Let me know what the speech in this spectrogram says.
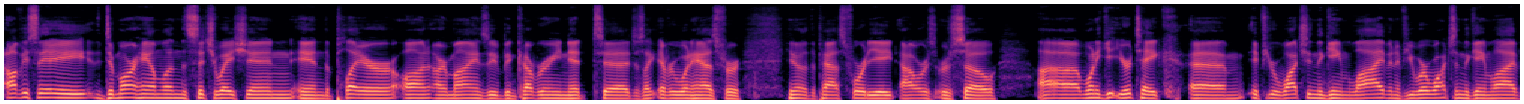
obviously, Damar Hamlin, the situation and the player on our minds. We've been covering it uh, just like everyone has for, you know, the past 48 hours or so. I uh, want to get your take. Um, if you're watching the game live, and if you were watching the game live,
